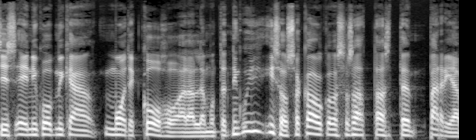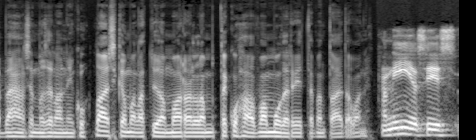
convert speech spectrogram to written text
siis ei niinku ole mikään moite KHLlle, mutta niinku isossa kaukolossa saattaa sitten pärjää vähän semmoisella niinku laiskemalla työmaaralla, mutta kunhan on vaan muuten riittävän taitava. Niin. No niin, ja siis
